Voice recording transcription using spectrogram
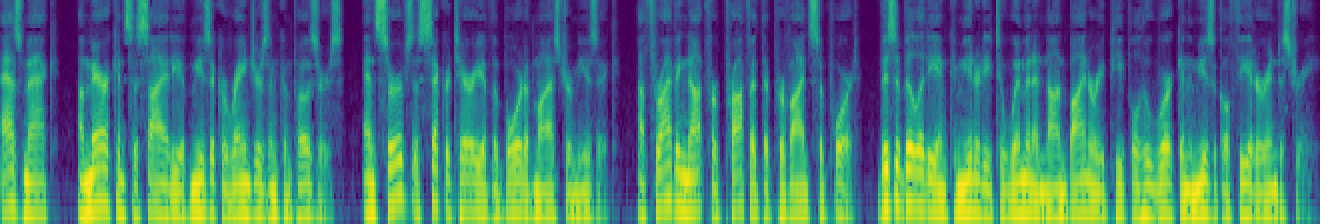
ASMAC, American Society of Music Arrangers and Composers, and serves as Secretary of the Board of Maestra Music, a thriving not for profit that provides support, visibility, and community to women and non binary people who work in the musical theater industry.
